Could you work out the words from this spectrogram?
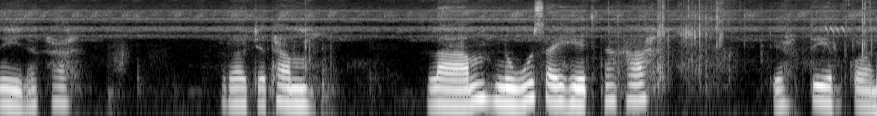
นี่นะคะ เราจะทำหลามหนูใส่เห็ดนะคะ เดี๋ยวเตรียมก่อน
